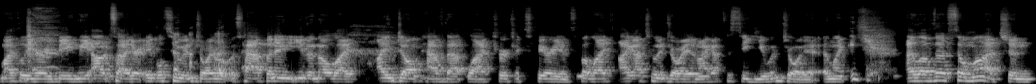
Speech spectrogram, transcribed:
Michael Urie being the outsider, able to enjoy what was happening, even though like I don't have that black church experience, but like I got to enjoy it and I got to see you enjoy it. And like I love that so much. And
